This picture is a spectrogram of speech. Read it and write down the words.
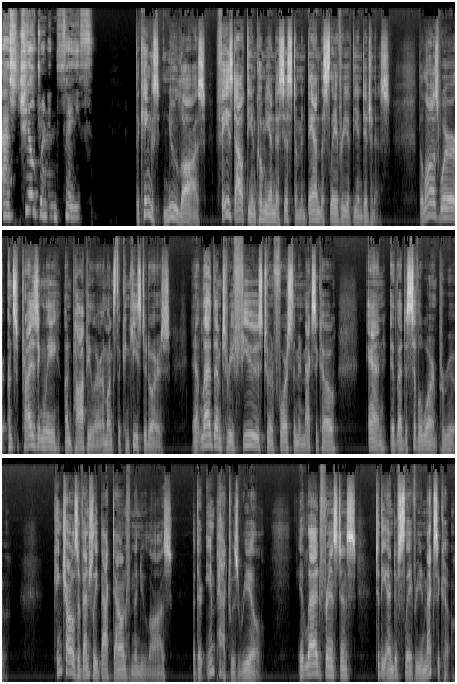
as children in faith the king's new laws phased out the encomienda system and banned the slavery of the indigenous. The laws were unsurprisingly unpopular amongst the conquistadors, and it led them to refuse to enforce them in Mexico, and it led to civil war in Peru. King Charles eventually backed down from the new laws, but their impact was real. It led, for instance, to the end of slavery in Mexico.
